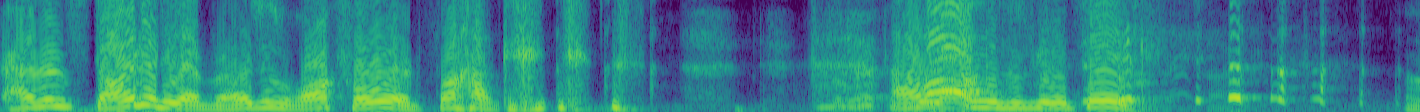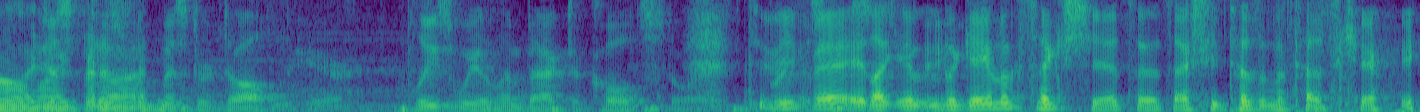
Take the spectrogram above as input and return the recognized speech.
It hasn't started yet, bro. Just walk forward. Fuck. How long is this gonna oh! take? Oh I my just finished god. with Mr. Dalton here. Please wheel him back to cold storage. To be fair, like it, the game looks like shit, so it actually doesn't look that scary.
